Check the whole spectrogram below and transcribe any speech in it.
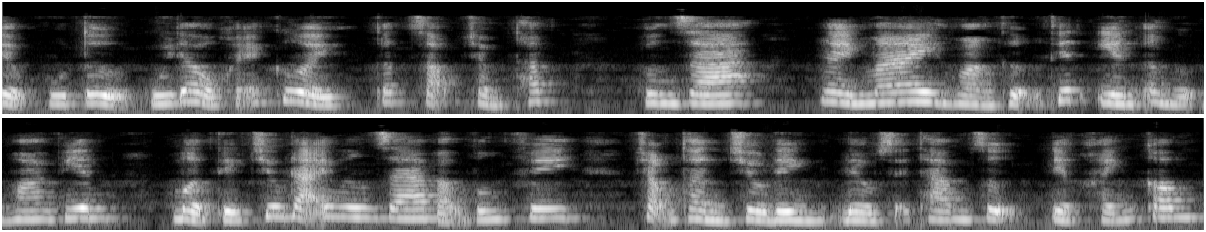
Tiểu phu tử cúi đầu khẽ cười, cất giọng trầm thấp. Vương gia, Ngày mai, Hoàng thượng Thiết Yến ở ngự hoa viên, mở tiệc chiêu đãi vương gia và vương phi, trọng thần triều đình đều sẽ tham dự tiệc khánh công.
